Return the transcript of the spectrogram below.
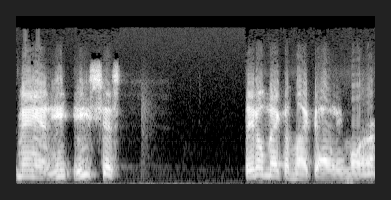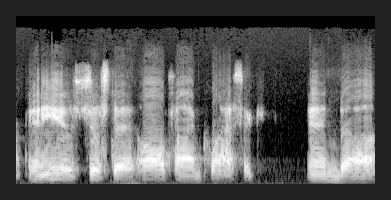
man, he, he's just they don't make him like that anymore, and he is just an all-time classic, and uh,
